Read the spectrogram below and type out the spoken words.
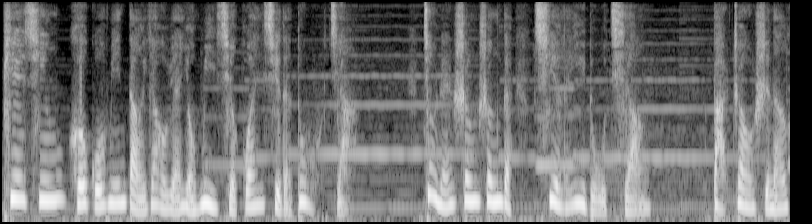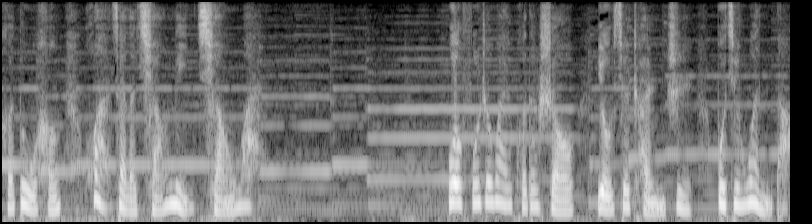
撇清和国民党要员有密切关系的杜家，竟然生生的砌了一堵墙。把赵世南和杜恒画在了墙里墙外。我扶着外婆的手，有些沉滞，不禁问道：“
